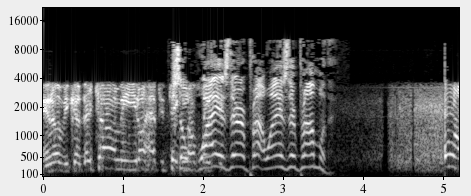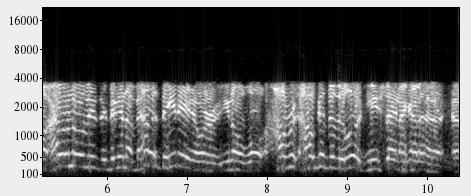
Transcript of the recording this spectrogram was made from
you know, because they're telling me you don't have to take So no why is there a pro why is there a problem with it? Well, I don't know if they're, going to validate it or, you know, well, how how good does it look? Me saying I got a, a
